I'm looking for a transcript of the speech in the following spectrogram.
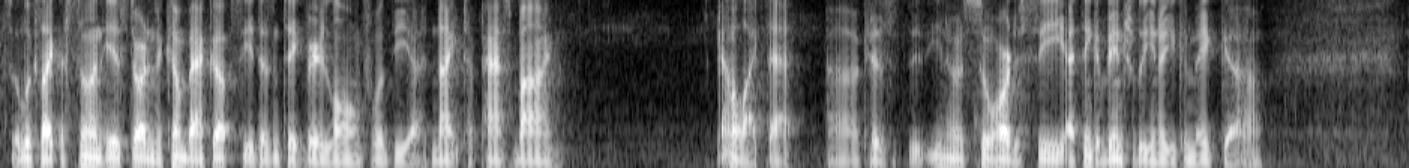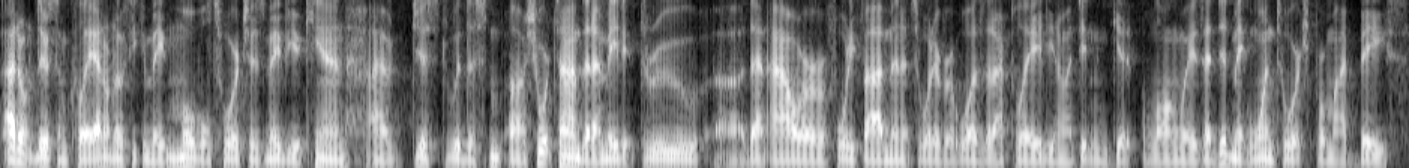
So it looks like the sun is starting to come back up. See, it doesn't take very long for the uh, night to pass by. Kind of like that because, uh, you know, it's so hard to see. I think eventually, you know, you can make uh, I don't. There's some clay. I don't know if you can make mobile torches. Maybe you can. I've just with this uh, short time that I made it through uh, that hour or 45 minutes or whatever it was that I played. You know, I didn't get a long ways. I did make one torch for my base,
